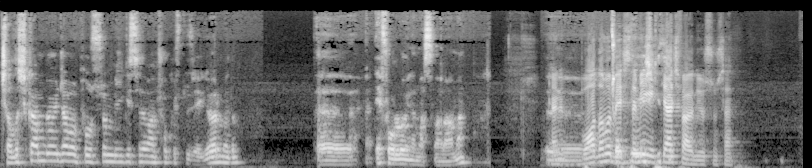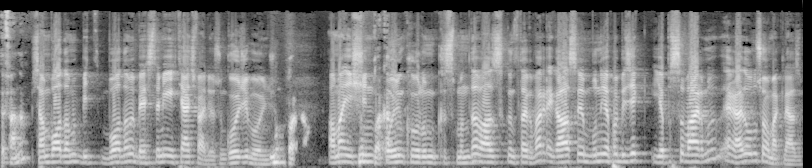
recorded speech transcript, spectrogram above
Çalışkan bir oyuncu ama pozisyon bilgisini ben çok üst düzey görmedim. Ee, eforlu oynamasına rağmen. Yani ee, bu adamı beslemeye değişkisi... ihtiyaç var diyorsun sen. Efendim? Sen bu adamı bu adamı beslemeye ihtiyaç var diyorsun. Golcü bir oyuncu. Mutlaka. Ama işin Mutlaka. oyun kurulumu kısmında bazı sıkıntıları var. E Galatasaray'ın bunu yapabilecek yapısı var mı? Herhalde onu sormak lazım.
